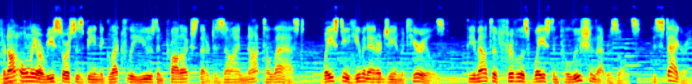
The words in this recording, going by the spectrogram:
For not only are resources being neglectfully used in products that are designed not to last, wasting human energy and materials, the amount of frivolous waste and pollution that results is staggering.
